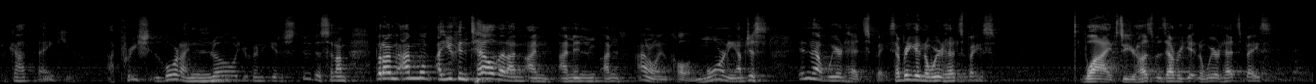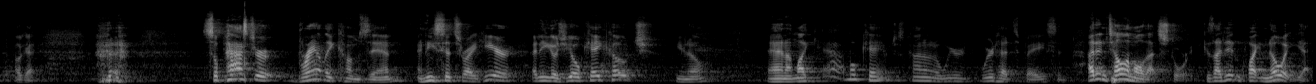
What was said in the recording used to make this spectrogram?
But God, thank you I appreciate, Lord, I know you're going to get us through this. And I'm, but I'm, I'm you can tell that I'm, I'm, I'm in, I'm, I don't even call it mourning. I'm just in that weird headspace. Everybody get in a weird headspace? Wives, do your husbands ever get in a weird headspace? Okay. so Pastor Brantley comes in and he sits right here and he goes, You okay, coach? You know? And I'm like, Yeah, I'm okay. I'm just kind of in a weird, weird headspace. And I didn't tell him all that story because I didn't quite know it yet.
